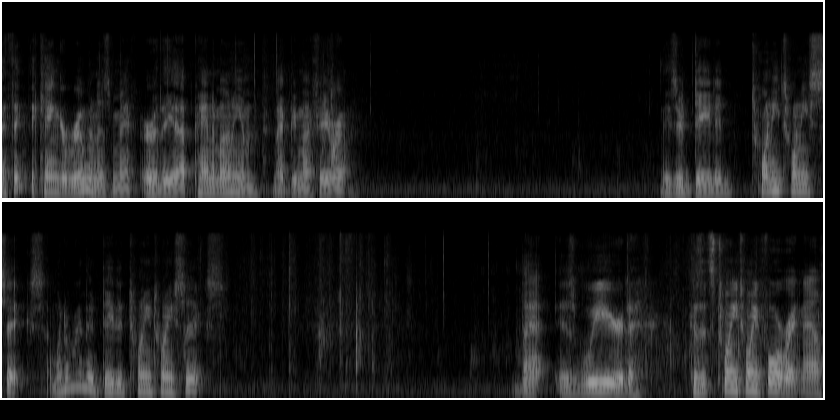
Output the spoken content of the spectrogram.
I think the kangaroo is my, or the uh, pandemonium might be my favorite. These are dated 2026. I wonder why they're dated 2026. That is weird, because it's 2024 right now.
